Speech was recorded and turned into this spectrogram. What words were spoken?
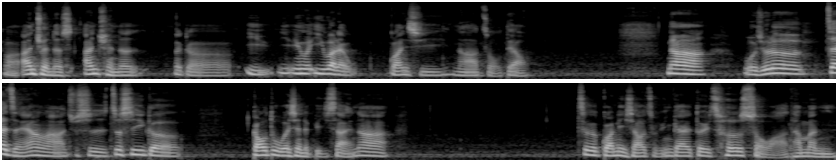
啊安全的安全的那个意因为意外的关系那走掉。那我觉得再怎样啊，就是这是一个高度危险的比赛。那这个管理小组应该对车手啊他们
